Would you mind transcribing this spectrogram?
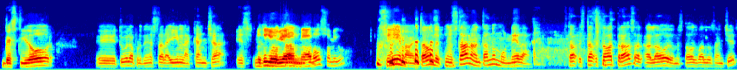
vestidor eh, tuve la oportunidad de estar ahí en la cancha. Es, ¿No te llovieron meados, amigo? Sí, me aventaron, de, nos estaban aventando monedas. Estaba, atrás, al, lado de donde estaba Osvaldo Sánchez,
